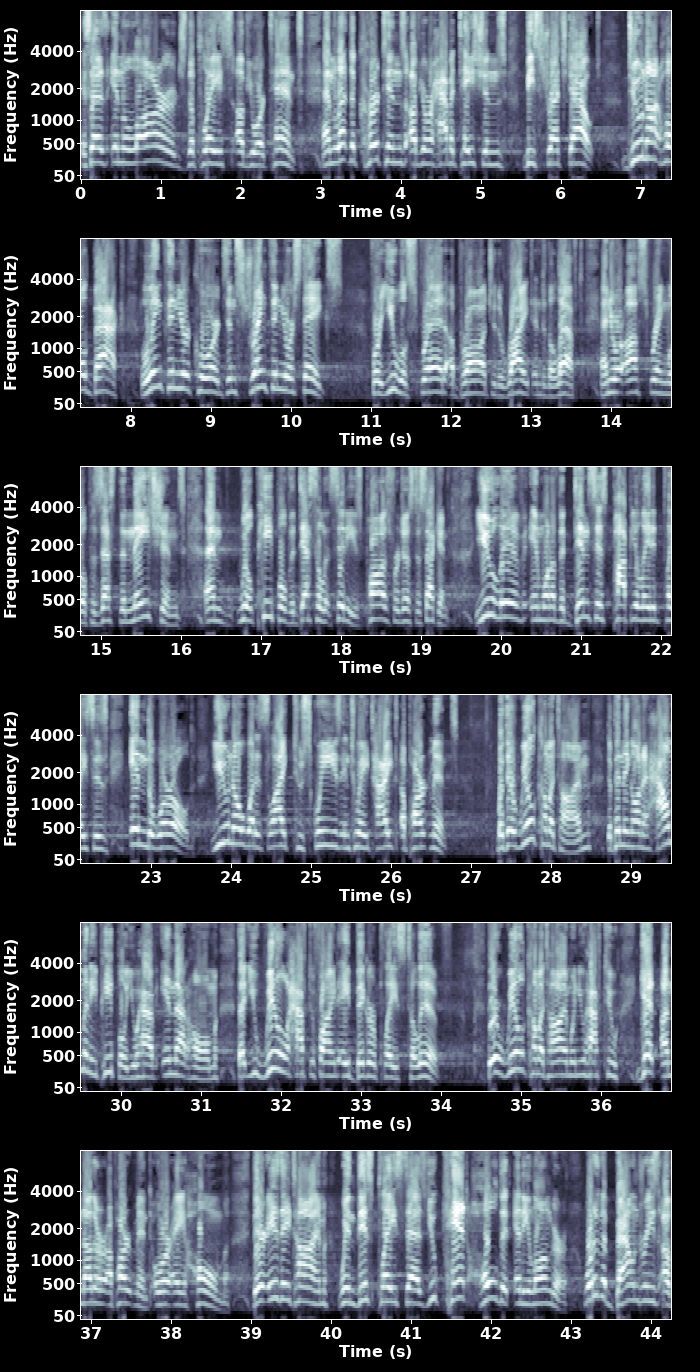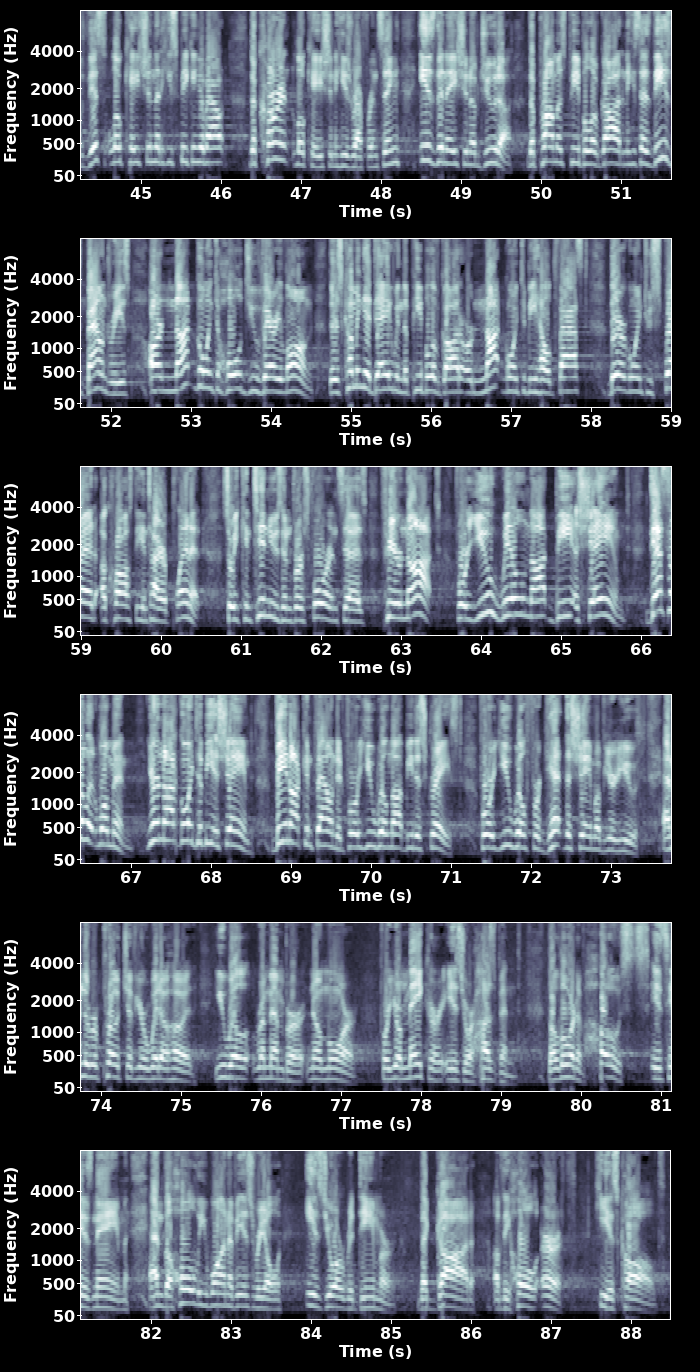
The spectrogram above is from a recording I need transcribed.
It says, Enlarge the place of your tent, and let the curtains of your habitations be stretched out. Do not hold back. Lengthen your cords and strengthen your stakes. For you will spread abroad to the right and to the left, and your offspring will possess the nations and will people the desolate cities. Pause for just a second. You live in one of the densest populated places in the world. You know what it's like to squeeze into a tight apartment. But there will come a time, depending on how many people you have in that home, that you will have to find a bigger place to live. There will come a time when you have to get another apartment or a home. There is a time when this place says you can't hold it any longer. What are the boundaries of this location that he's speaking about? The current location he's referencing is the nation of Judah, the promised people of God. And he says these boundaries are not going to hold you very long. There's coming a day when the people of God are not going to be held fast, they are going to spread across the entire planet. So he continues in verse 4 and says, Fear not for you will not be ashamed. Desolate woman, you're not going to be ashamed. Be not confounded, for you will not be disgraced. For you will forget the shame of your youth and the reproach of your widowhood. You will remember no more. For your Maker is your husband. The Lord of hosts is his name, and the Holy One of Israel is your Redeemer. The God of the whole earth, he is called.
